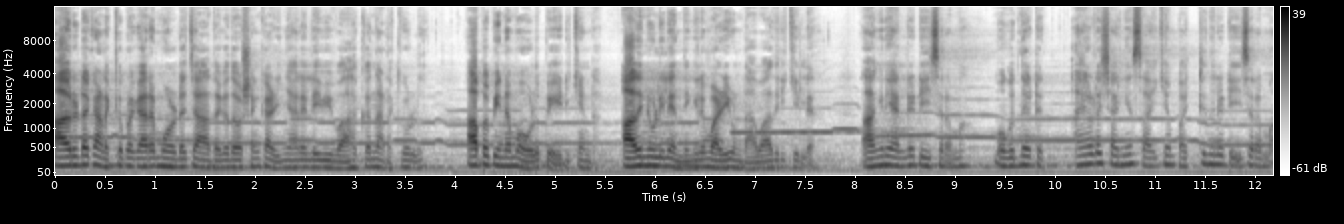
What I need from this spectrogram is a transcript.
അവരുടെ കണക്ക് പ്രകാരം മോളുടെ ജാതകദോഷം കഴിഞ്ഞാലല്ലേ വിവാഹമൊക്കെ നടക്കുള്ളൂ? അപ്പൊ പിന്നെ മോൾ പേടിക്കണ്ട. അതിനുള്ളിൽ എന്തെങ്കിലും വഴി ഉണ്ടാവാതിരിക്കില്ല. അങ്ങനെയല്ല ടീച്ചറമ്മ? മുകുന്ദേട്ടൻ അയാളുടെ ശല്യം സഹിക്കാൻ പറ്റുന്നില്ല ടീച്ചറമ്മ.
